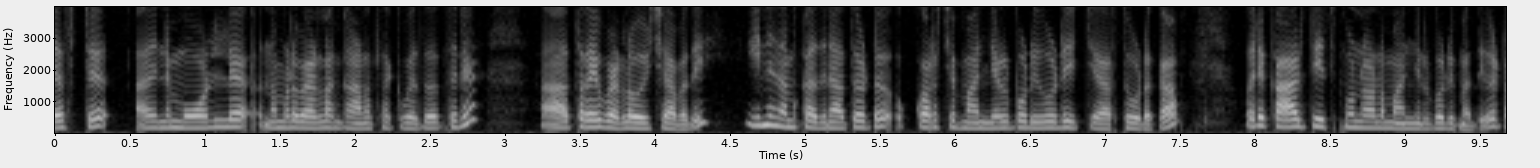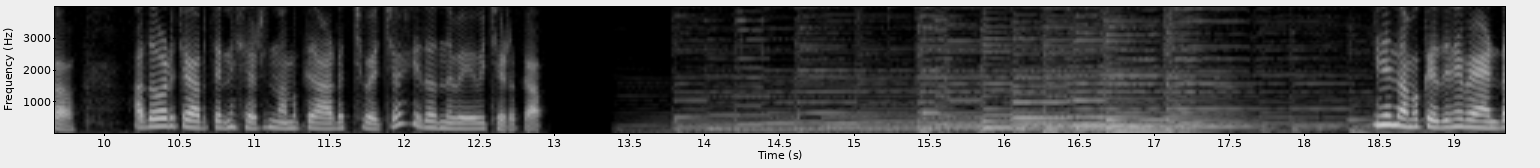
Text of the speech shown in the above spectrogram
ജസ്റ്റ് അതിന്റെ മുകളിൽ നമ്മൾ വെള്ളം കാണത്തക്ക വിധത്തിന് അത്രയും വെള്ളം ഒഴിച്ചാൽ മതി. ഇനി നമുക്ക് അതിനകത്തോട്ട് കുറച്ച് മഞ്ഞൾപ്പൊടി കൂടി ചേർത്ത് കൊടുക്കാം. ഒരു കാൽ ടീസ്പൂണോളം മഞ്ഞൾപ്പൊടി മതി കേട്ടോ. അതോടെ ചേർത്തതിന് ശേഷം നമുക്ക് അടച്ചു വെച്ച് ഇതൊന്ന് വേവിച്ചെടുക്കാം. ഇനി നമുക്കിതിന് വേണ്ട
